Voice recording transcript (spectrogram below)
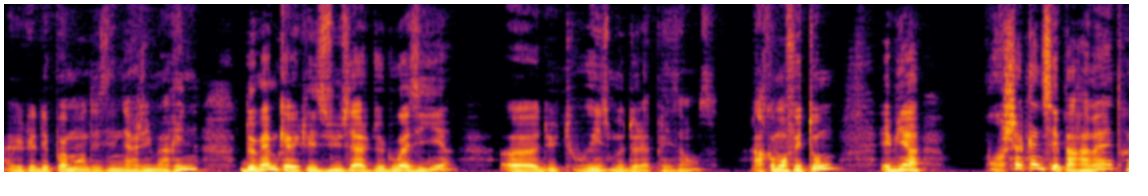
avec le déploiement des énergies marines, de même qu'avec les usages de loisirs, euh, du tourisme, de la plaisance. Alors comment fait-on? Eh bien, pour chacun de ces paramètres,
